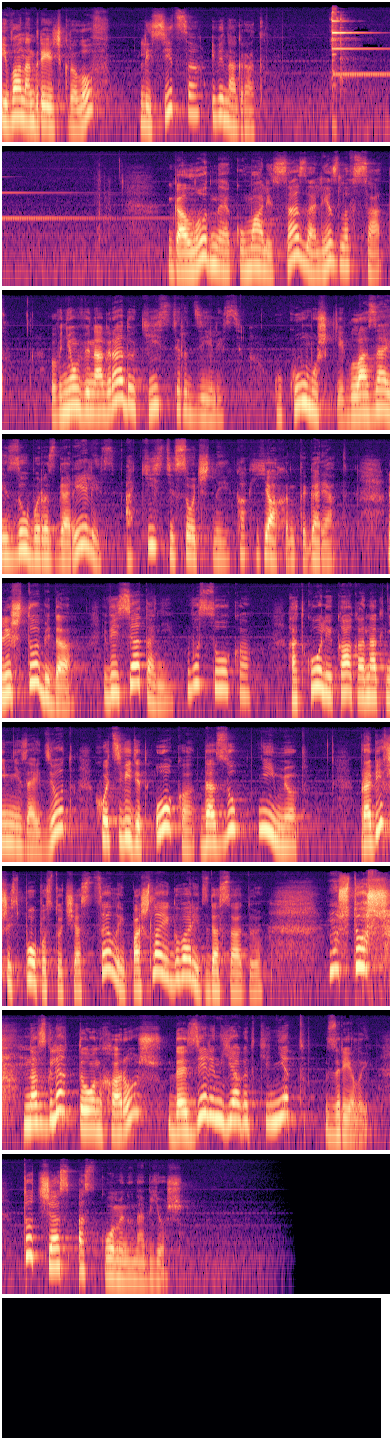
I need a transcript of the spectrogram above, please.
Иван Андреевич Крылов «Лисица и виноград». Голодная кума лиса залезла в сад. В нем винограду кисти рделись. У кумушки глаза и зубы разгорелись, А кисти сочные, как яхонты, горят. Лишь что беда, висят они высоко. Отколи, как она к ним не зайдет, Хоть видит око, да зуб не имет – Пробившись попусту час целый, пошла и говорит с досадою. Ну что ж, на взгляд-то он хорош, да зелень ягодки нет зрелой. Тот час оскомину набьешь.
